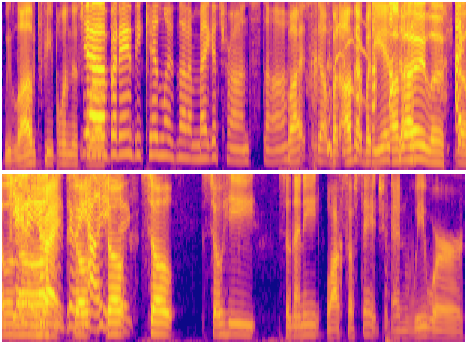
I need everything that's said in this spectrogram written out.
we loved people in this world. Yeah, world. but Andy Kindler's not a Megatron star. But no, but other but he is On to the us. A-list, I'm kidding. Right. doing So how he so thinks. so so he so then he walks off stage and we were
